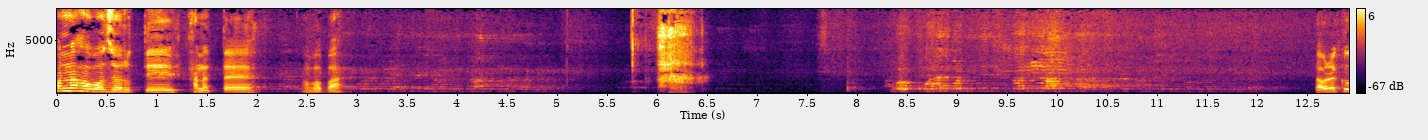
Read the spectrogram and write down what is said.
혼나 허버저루 때 하나 때 어, 봐봐. তারপরে একটু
